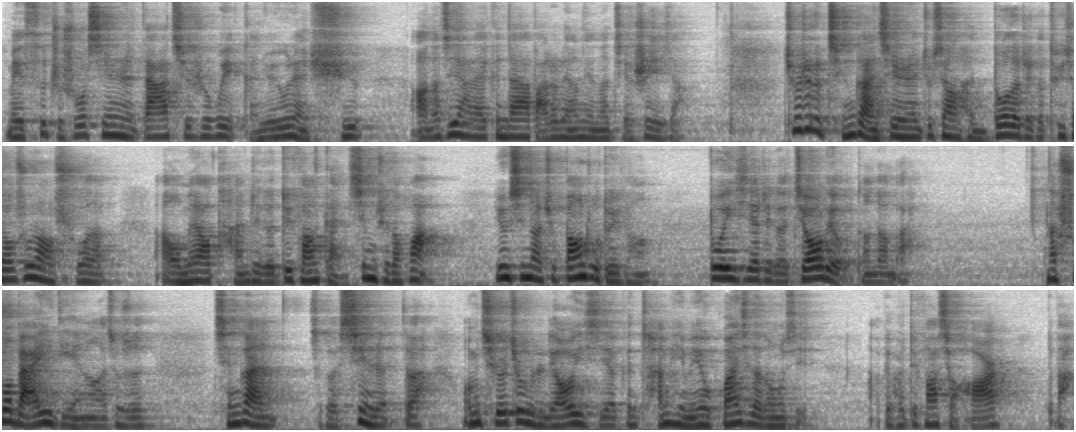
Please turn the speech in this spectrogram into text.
每次只说信任，大家其实会感觉有点虚啊。那接下来跟大家把这两点呢解释一下。其实这个情感信任，就像很多的这个推销书上说的啊，我们要谈这个对方感兴趣的话，用心的去帮助对方，多一些这个交流等等吧。那说白一点啊，就是情感这个信任，对吧？我们其实就是聊一些跟产品没有关系的东西。比如说对方小孩儿，对吧？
